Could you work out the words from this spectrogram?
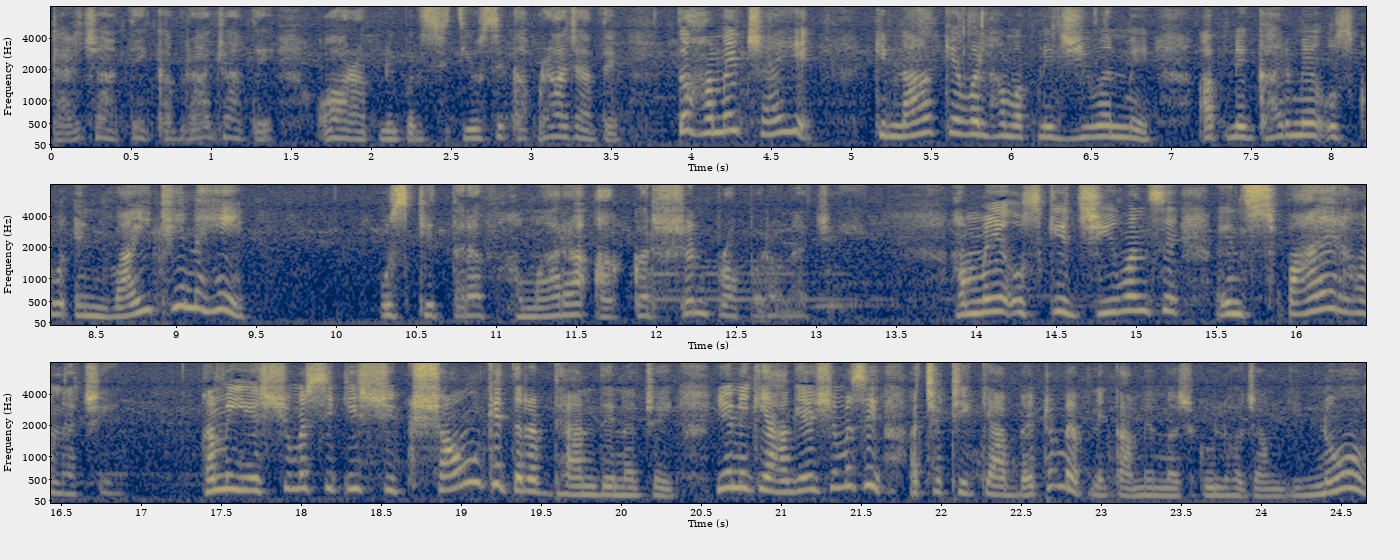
डर जाते घबरा जाते और अपनी परिस्थितियों से घबरा जाते तो हमें चाहिए कि ना केवल हम अपने जीवन में अपने घर में उसको इनवाइट ही नहीं उसकी तरफ़ हमारा आकर्षण प्रॉपर होना चाहिए। हमें उसके जीवन से इंस्पायर होना चाहिए। हमें यीशु मसीह की शिक्षाओं की तरफ़ ध्यान देना चाहिए। ये नहीं कि आगे यीशु मसीह अच्छा ठीक है, आप बैठो, मैं अपने काम में मशगूल हो जाऊँगी। नो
